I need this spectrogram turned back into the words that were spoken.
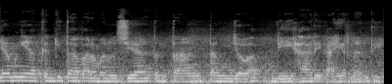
yang mengingatkan kita para manusia tentang tanggung jawab di hari akhir nanti.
